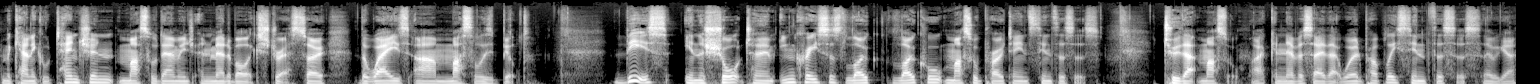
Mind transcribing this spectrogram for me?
mechanical tension, muscle damage, and metabolic stress. So, the ways um, muscle is built. This, in the short term, increases lo- local muscle protein synthesis to that muscle. I can never say that word properly. Synthesis. There we go.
